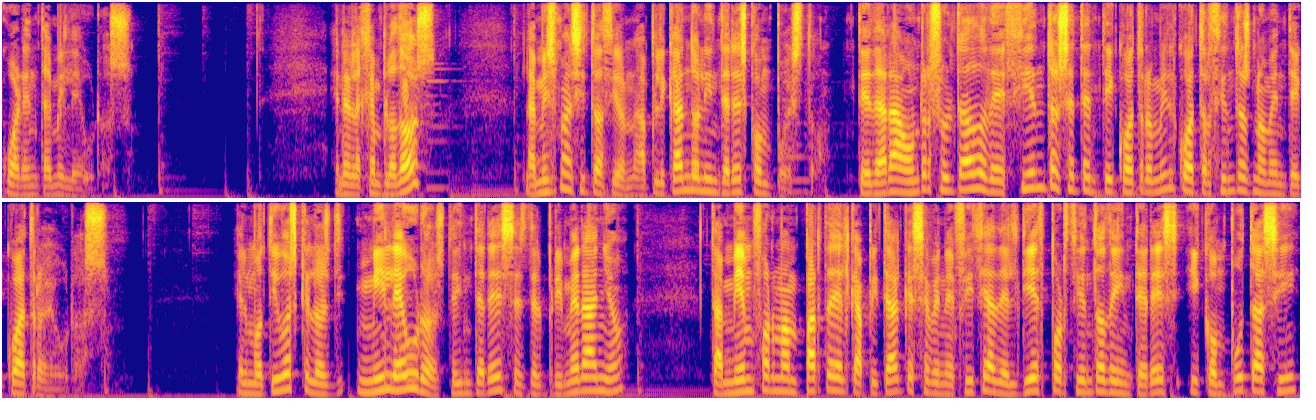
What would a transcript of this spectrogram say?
40.000 euros. En el ejemplo 2, la misma situación, aplicando el interés compuesto, te dará un resultado de 174.494 euros. El motivo es que los 1.000 euros de intereses del primer año también forman parte del capital que se beneficia del 10% de interés y computa así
